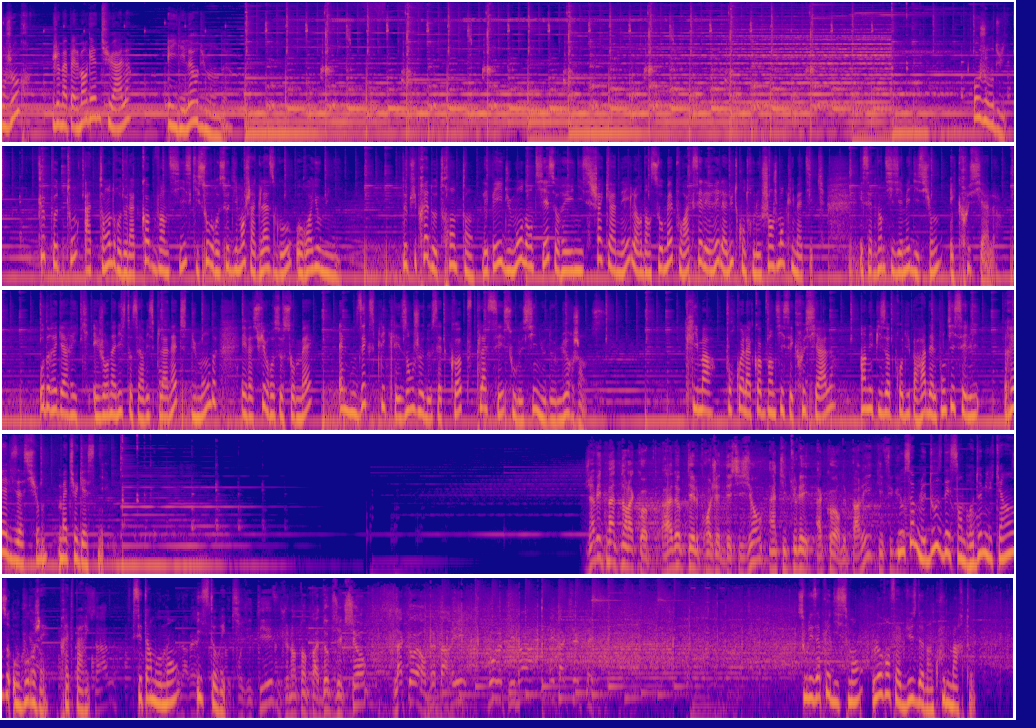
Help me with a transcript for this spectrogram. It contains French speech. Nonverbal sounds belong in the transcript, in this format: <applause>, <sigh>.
Bonjour, je m'appelle Morgane Tual et il est l'heure du monde. Aujourd'hui, que peut-on attendre de la COP26 qui s'ouvre ce dimanche à Glasgow, au Royaume-Uni? Depuis près de 30 ans, les pays du monde entier se réunissent chaque année lors d'un sommet pour accélérer la lutte contre le changement climatique. Et cette 26e édition est cruciale. Audrey Garrick est journaliste au service Planète du Monde et va suivre ce sommet. Elle nous explique les enjeux de cette COP placée sous le signe de l'urgence. Climat, pourquoi la COP 26 est cruciale? Un épisode produit par Adèle Ponticelli, réalisation Mathieu Gasnier. J'invite maintenant la COP à adopter le projet de décision intitulé Accord de Paris qui figure. Nous sommes le 12 décembre 2015 au Bourget, près de Paris. C'est un moment historique. Je n'entends pas d'objection. L'accord de Paris pour le climat est accepté. Sous les applaudissements, Laurent Fabius donne un coup de marteau.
